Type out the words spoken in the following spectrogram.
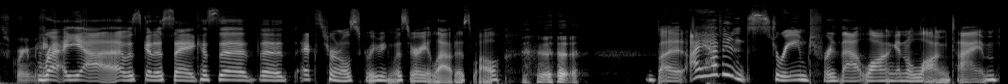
screaming. right. Yeah. I was to say, because the, the external screaming was very loud as well. but I haven't streamed for that long in a long time.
